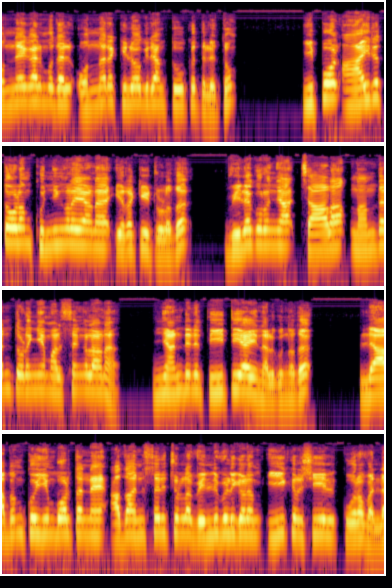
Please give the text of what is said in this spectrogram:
ഒന്നേകാൽ മുതൽ ഒന്നര കിലോഗ്രാം തൂക്കത്തിലെത്തും. ഇപ്പോൾ ആയിരത്തോളം കുഞ്ഞുങ്ങളെയാണ് ഇറക്കിയിട്ടുള്ളത്. വില കുറഞ്ഞ ചാള നന്ദൻ തുടങ്ങിയ മത്സ്യങ്ങളാണ് ഞണ്ടിന് തീറ്റയായി നൽകുന്നത്. ലാഭം കൊയ്യുമ്പോൾ തന്നെ അതനുസരിച്ചുള്ള വെല്ലുവിളികളും ഈ കൃഷിയിൽ കുറവല്ല.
